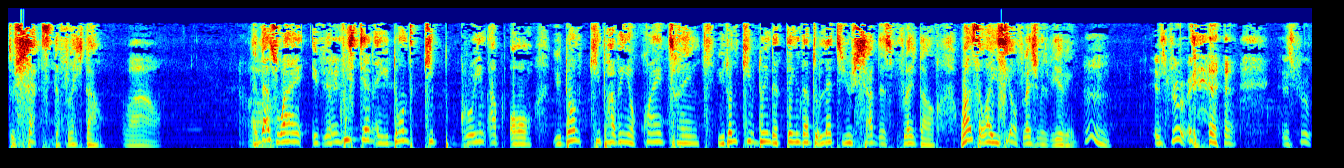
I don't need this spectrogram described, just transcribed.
to shut the flesh down. Wow. And that's why if you're a Christian and you don't keep growing up or you don't keep having your quiet time, you don't keep doing the things that will let you shut this flesh down. Once in a while you see your flesh misbehaving. Mm. It's true. it's true.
